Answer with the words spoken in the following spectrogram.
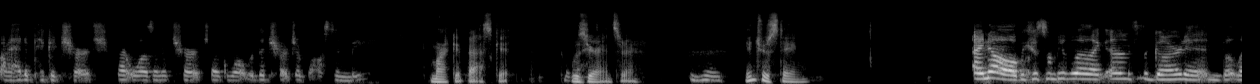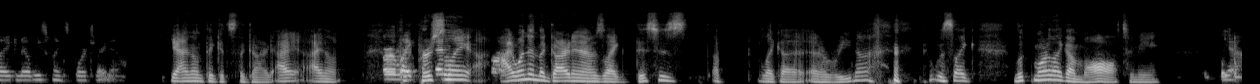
I had to pick a church that wasn't a church, like what would the Church of Boston be? Market Basket was your answer. Mhm. Interesting. I know because some people are like, "Oh, it's the Garden," but like nobody's playing sports right now. Yeah, I don't think it's the garden. I I don't Or like personally I- went in the garden and I was like this is like a an arena. it was like looked more like a mall to me. yeah.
